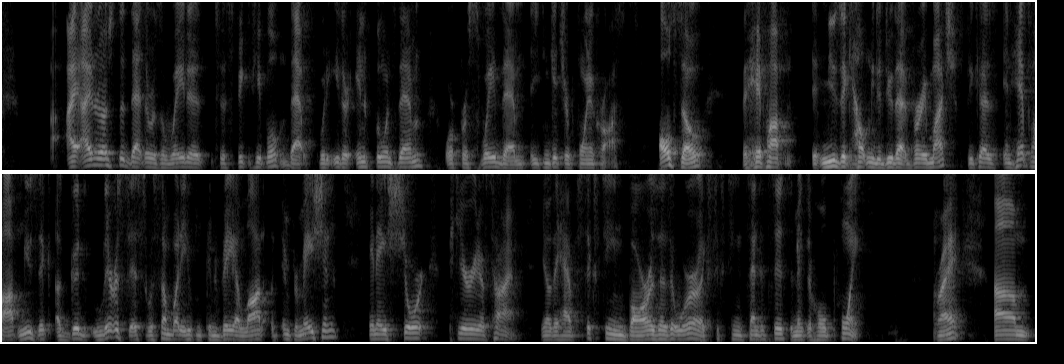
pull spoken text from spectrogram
I, I understood that there was a way to, to speak to people that would either influence them or persuade them you can get your point across. Also, the hip hop music helped me to do that very much because in hip hop music, a good lyricist was somebody who can convey a lot of information in a short period of time. You know, they have 16 bars, as it were, like 16 sentences to make their whole point, right? Um,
